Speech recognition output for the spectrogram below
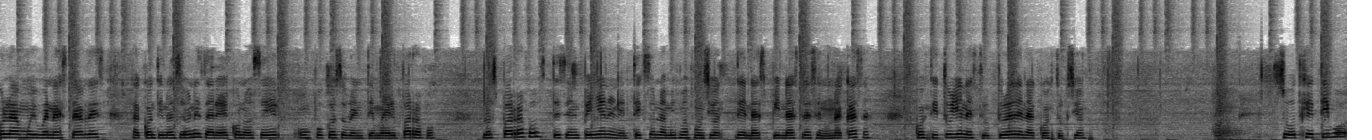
Hola, muy buenas tardes. A continuación les daré a conocer un poco sobre el tema del párrafo. Los párrafos desempeñan en el texto la misma función de las pilastras en una casa. Constituyen la estructura de la construcción. Su objetivo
